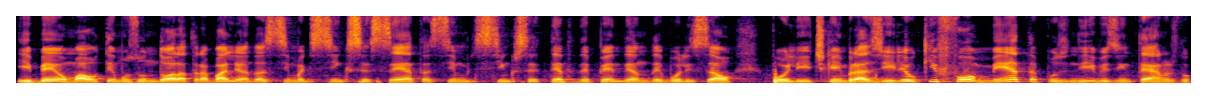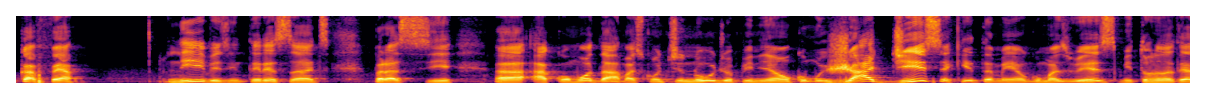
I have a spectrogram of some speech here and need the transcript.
e bem ou mal temos um dólar trabalhando acima de 5,60, acima de 5,70, dependendo da ebulição política em Brasília, o que fomenta para os níveis internos do café níveis interessantes para se uh, acomodar. Mas continuo de opinião, como já disse aqui também algumas vezes, me tornando até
